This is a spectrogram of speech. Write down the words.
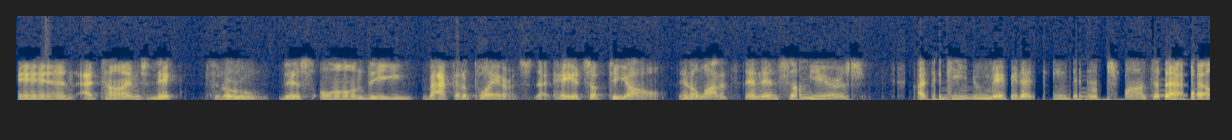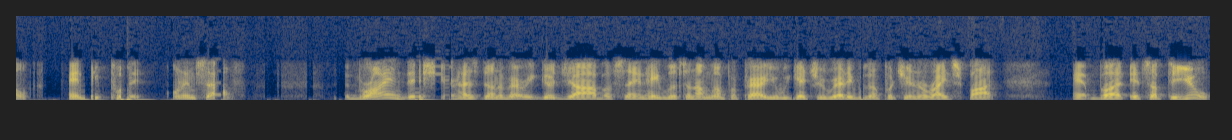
And at times, Nick threw this on the back of the players that hey, it's up to y'all. And a lot of, and then some years, I think he knew maybe that team didn't respond to that well, and he put it on himself. Brian this year has done a very good job of saying, "Hey, listen, I'm going to prepare you. We get you ready. We're going to put you in the right spot." but it's up to you.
